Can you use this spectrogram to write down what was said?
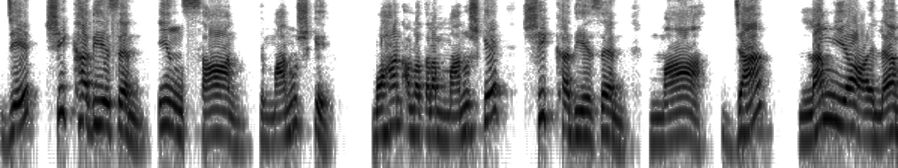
যে শিক্ষা দিয়েছেন ইনসান মানুষকে, মহান আল্লাহ তালা মানুষকে শিক্ষা দিয়েছেন মা, যা লাম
